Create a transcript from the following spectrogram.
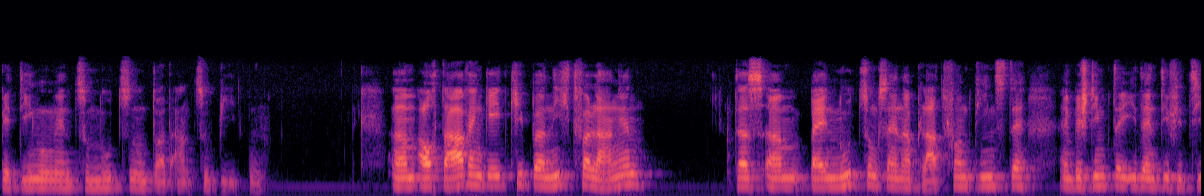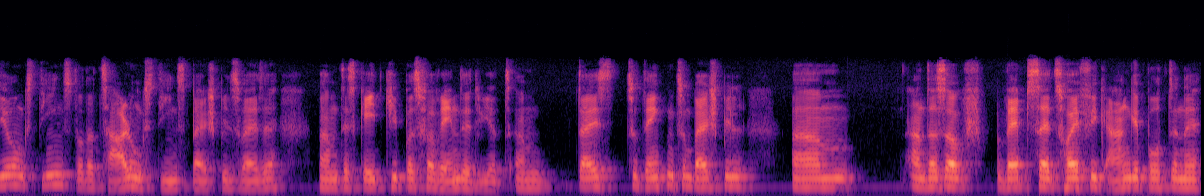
Bedingungen zu nutzen und dort anzubieten. auch darf ein Gatekeeper nicht verlangen, dass ähm, bei Nutzung seiner Plattformdienste ein bestimmter Identifizierungsdienst oder Zahlungsdienst beispielsweise ähm, des Gatekeepers verwendet wird. Ähm, da ist zu denken zum Beispiel ähm, an das auf Websites häufig angebotene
